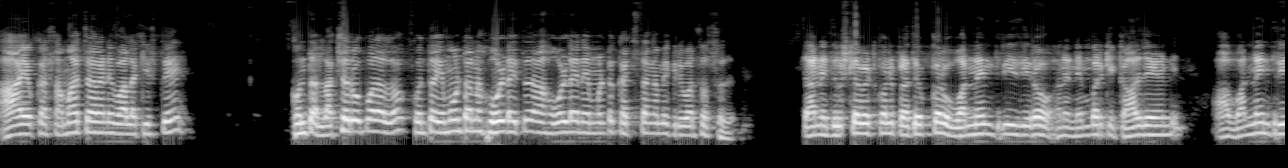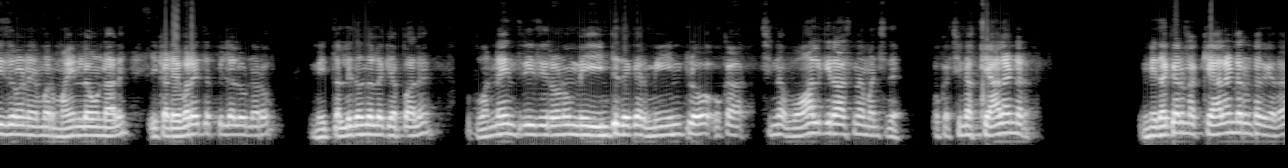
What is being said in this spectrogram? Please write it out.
ఆ యొక్క సమాచారాన్ని వాళ్ళకి ఇస్తే కొంత లక్ష రూపాయలలో కొంత అమౌంట్ అన్న హోల్డ్ అవుతుంది ఆ హోల్డ్ అయిన అమౌంట్ ఖచ్చితంగా మీకు రివర్స్ వస్తుంది. దాన్ని దృష్టిలో పెట్టుకొని ప్రతి ఒక్కరు వన్ నైన్ త్రీ జీరో అనే నెంబర్కి కాల్ చేయండి. ఆ one nine three zero number మైండ్లో ఉండాలి. ఇక్కడ ఎవరైతే పిల్లలు ఉన్నారో మీ తల్లిదండ్రులకు చెప్పాలి. వన్ నైన్ త్రీ జీరోను మీ ఇంటి దగ్గర మీ ఇంట్లో ఒక చిన్న వాల్కి రాసినా మంచిదే. ఒక చిన్న క్యాలెండర్. మీ దగ్గర ఉన్న క్యాలెండర్ ఉంటుంది కదా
